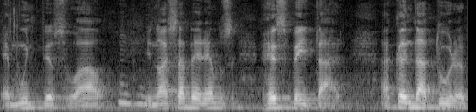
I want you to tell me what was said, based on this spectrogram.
é muito pessoal uhum. e nós saberemos respeitar. A candidatura,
